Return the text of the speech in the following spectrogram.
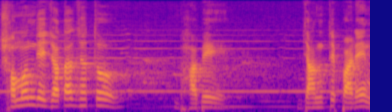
সম্বন্ধে যথাযথভাবে জানতে পারেন।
